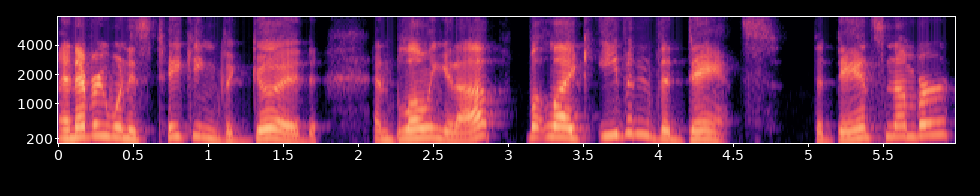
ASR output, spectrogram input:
and everyone is taking the good and blowing it up but like even the dance the dance number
